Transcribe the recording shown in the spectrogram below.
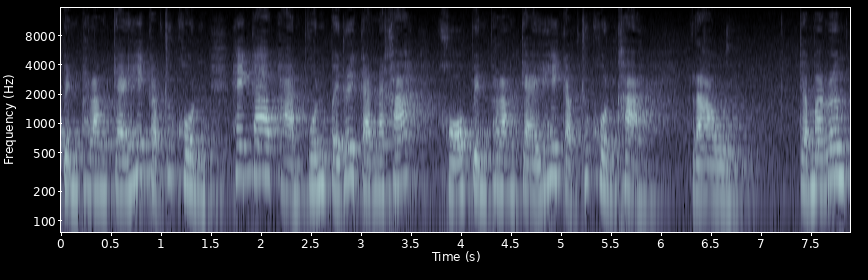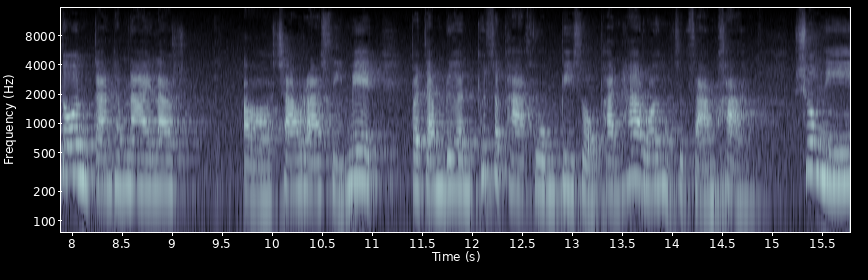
เป็นพลังใจให้กับทุกคนให้ก้าวผ่านพ้นไปด้วยกันนะคะ ขอเป็นพลังใจให้กับทุกคนค่ะ เราจะมาเริ่มต้นการทำนายเราชาวราศีเมษประจำเดือนพฤษภาคมปี 2563 ค่ะ ช่วงนี้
